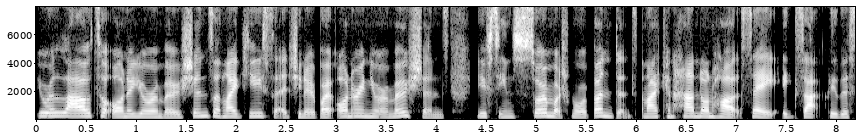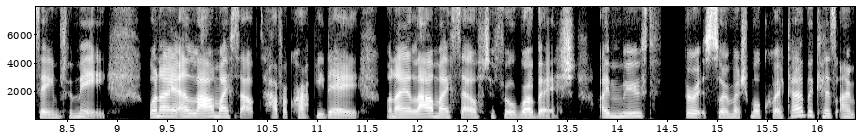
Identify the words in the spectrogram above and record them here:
You're allowed to honor your emotions. And like you said, you know, by honoring your emotions, you've seen so much more abundance. And I can hand on heart say exactly the same for me. When I allow myself to have a crappy day, when I allow myself to feel rubbish, I move through it so much more quicker because I'm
